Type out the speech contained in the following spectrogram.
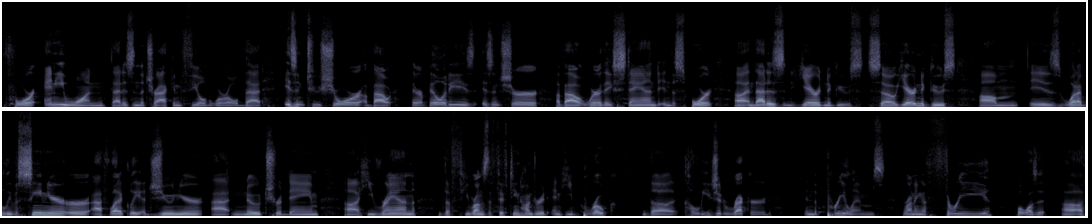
for anyone that is in the track and field world that isn't too sure about their abilities, isn't sure about where they stand in the sport, uh, and that is Yared Nuguse. So Yared Nuguse um, is what I believe a senior or athletically a junior at Notre Dame. Uh, he ran the he runs the 1500 and he broke the collegiate record in the prelims, running a three what was it? Uh, a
